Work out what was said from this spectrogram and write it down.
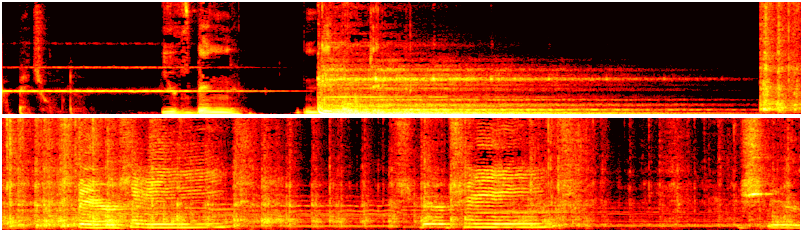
I bet you won't do it. You've been demoted. Spare change. Spare change. Spare.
